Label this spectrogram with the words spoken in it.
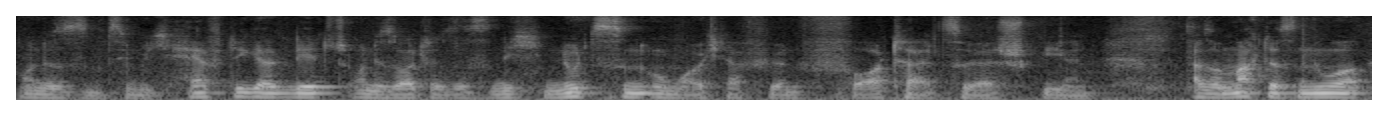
und es ist ein ziemlich heftiger Glitch und ihr solltet es nicht nutzen, um euch dafür einen Vorteil zu erspielen. Also macht es nur,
